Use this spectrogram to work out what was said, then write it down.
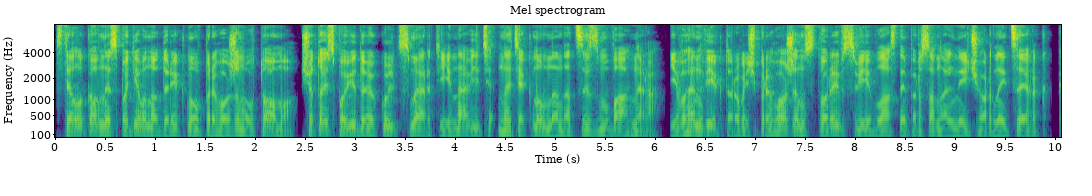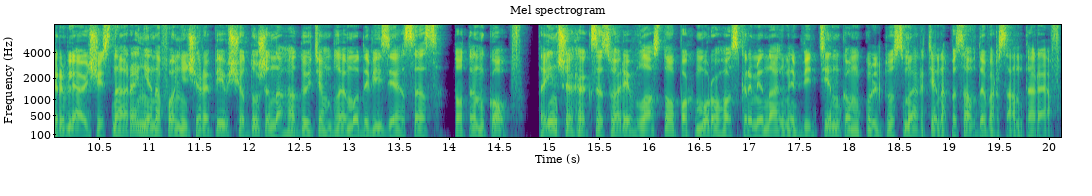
Стрілков несподівано дорікнув Пригожину в тому, що той сповідує культ смерті і навіть натякнув на нацизм Вагнера. Євген Вікторович Пригожин створив свій власний персональний чорний цирк, кривляючись на арені на фоні черепів, що дуже нагадують емблему дивізії СС Тотенкопф та інших аксесуарів власного похмурого з кримінальним відтінком культу смерті, написав диверсант РФ.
